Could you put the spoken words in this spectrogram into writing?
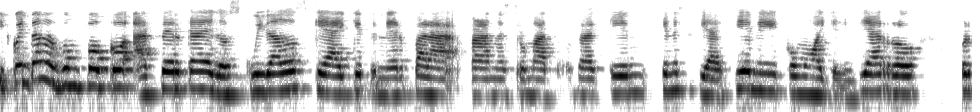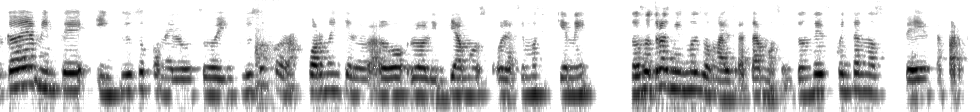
Y cuéntanos un poco acerca de los cuidados que hay que tener para, para nuestro mat, o sea, ¿qué, qué necesidades tiene, cómo hay que limpiarlo, porque obviamente incluso con el uso, incluso con la forma en que lo, lo limpiamos o le hacemos higiene, nosotros mismos lo maltratamos. Entonces, cuéntanos de esta parte.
